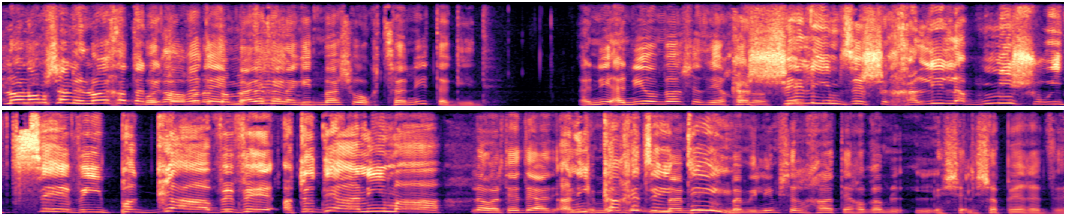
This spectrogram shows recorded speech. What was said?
לא, לא משנה, לא איך אתה נראה, באותו אבל רגע, אתה אם בא לך מבין. להגיד משהו עוקצני, תגיד. אני אני אומר שזה יכול קשה לי עם זה שחלילה מישהו יצא וייפגע, ואתה יודע, אני עם ה... לא, אבל אתה יודע, אני אקח את זה איתי. המילים שלך אתה יכול גם לש- לשפר את זה.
